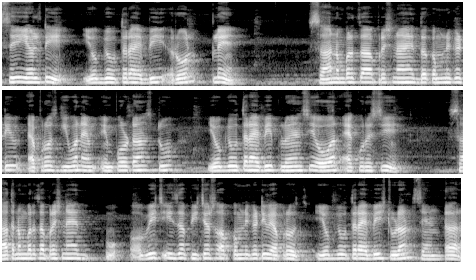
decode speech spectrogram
C L T योग्य उत्तर आहे बी रोल प्ले सहा नंबरचा प्रश्न आहे the communicative approach given M importance to योग्य उत्तर आहे बी फ्लुएन्सी ओवर ॲक्युरेसी सात नंबरचा प्रश्न आहे which is a features of communicative approach योग्य उत्तर आहे बी स्टुडंट सेंटर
